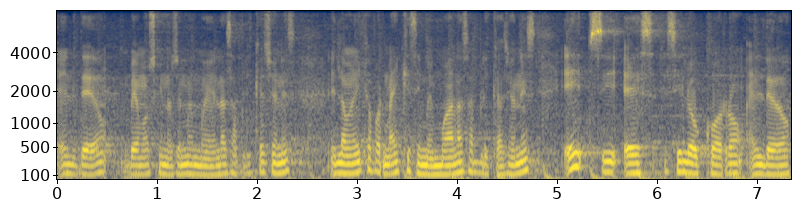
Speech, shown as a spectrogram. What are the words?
el dedo vemos que no se me mueven las aplicaciones. La única forma de que se me muevan las aplicaciones es si, es si lo corro el dedo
